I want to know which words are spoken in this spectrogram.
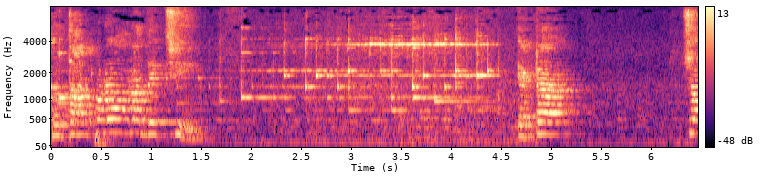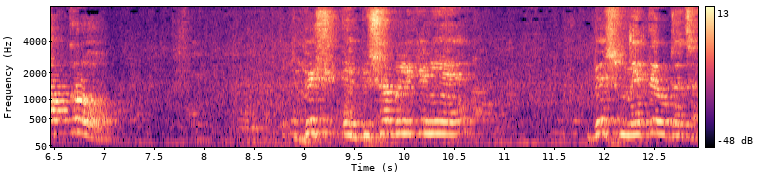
তো তারপরে আমরা দেখছি একটা চক্র বেশ এই বিষয়গুলিকে নিয়ে বেশ মেতে উঠেছে।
